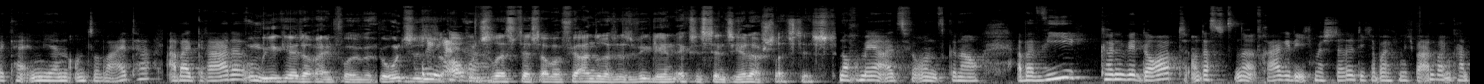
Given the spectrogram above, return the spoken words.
Afrika Indien und so weiter. Aber gerade. Umgekehrte Reihenfolge. Für uns ist es auch ein Stresstest, aber für andere ist es wirklich ein existenzieller Stresstest. Noch mehr als für uns, genau. Aber wie können wir dort, und das ist eine Frage, die ich mir stelle, die ich aber nicht beantworten kann,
